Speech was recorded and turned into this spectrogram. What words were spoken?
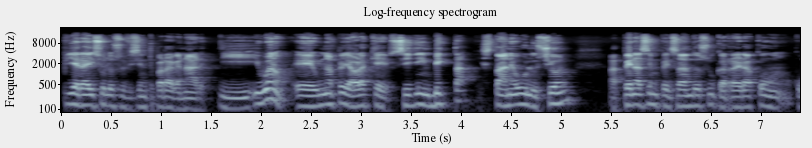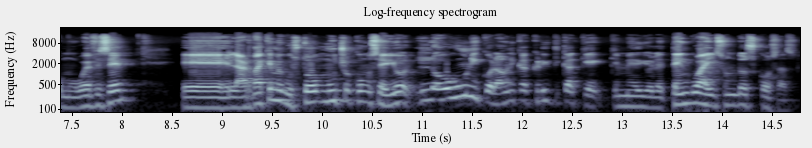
Piera hizo lo suficiente para ganar. Y, bueno, eh, una peleadora que sigue invicta, está en evolución, apenas empezando su carrera como, UFC. Eh, la verdad que me gustó mucho cómo se vio. Lo único, la única crítica que, que medio le tengo ahí son dos cosas.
